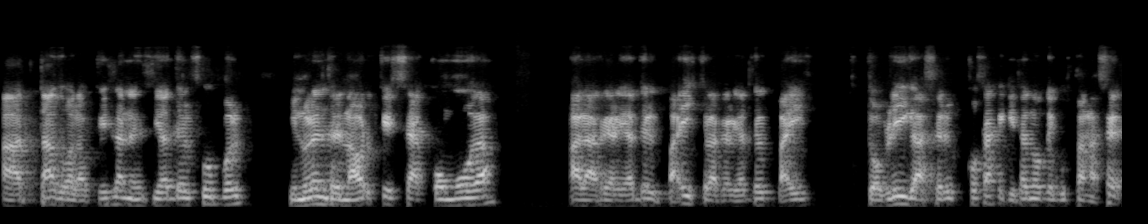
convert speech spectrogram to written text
adaptado a lo que es la necesidad del fútbol y no el entrenador que se acomoda a la realidad del país, que la realidad del país te obliga a hacer cosas que quizás no te gustan hacer.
